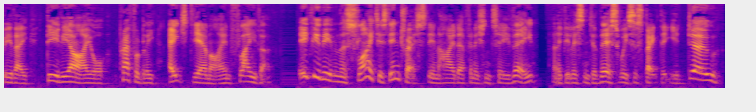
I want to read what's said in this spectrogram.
be they DVI or preferably HDMI in flavour. If you've even the slightest interest in high definition TV, and if you listen to this, we suspect that you do,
